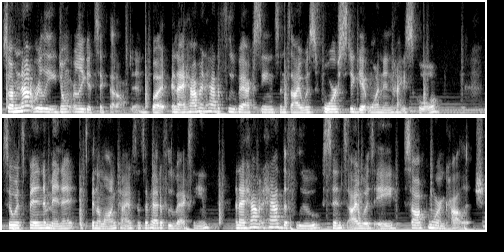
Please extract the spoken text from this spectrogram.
So i'm not really don't really get sick that often but and i haven't had a flu vaccine since i was forced to get one in high school. So it's been a minute it's been a long time since i've had a flu vaccine and i haven't had the flu since i was a sophomore in college.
